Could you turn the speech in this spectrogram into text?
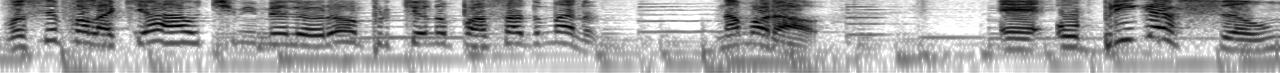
Você falar que ah, o time melhorou porque ano passado, mano, na moral, é obrigação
